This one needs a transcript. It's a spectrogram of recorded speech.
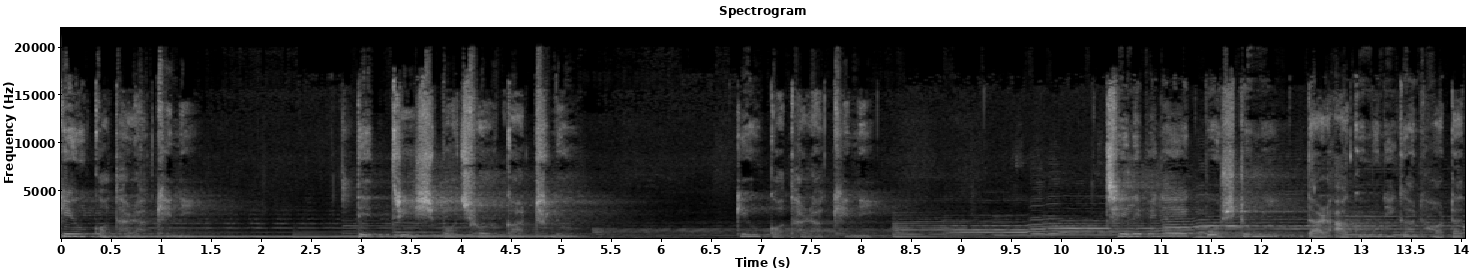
কেউ কথা রাখেনি। তেত্রিশ বছর কাটল। কেউ কথা রাখেনি। ছেলেবেলায় এক বষ্টমী তার আগমনী গান হঠাৎ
